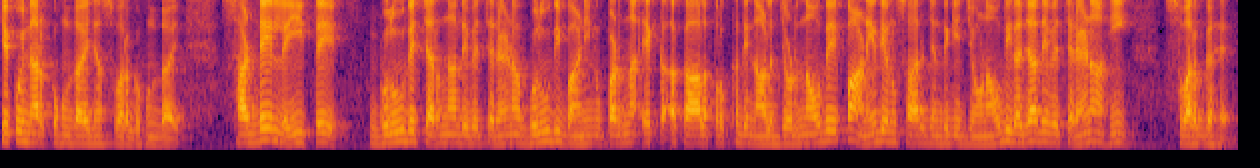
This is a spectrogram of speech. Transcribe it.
ਕਿ ਕੋਈ ਨਰਕ ਹੁੰਦਾ ਹੈ ਜਾਂ ਸਵਰਗ ਹੁੰਦਾ ਹੈ। ਸਾਡੇ ਲਈ ਤੇ ਗੁਰੂ ਦੇ ਚਰਨਾਂ ਦੇ ਵਿੱਚ ਰਹਿਣਾ, ਗੁਰੂ ਦੀ ਬਾਣੀ ਨੂੰ ਪੜ੍ਹਨਾ, ਇੱਕ ਅਕਾਲ ਪੁਰਖ ਦੇ ਨਾਲ ਜੁੜਨਾ, ਉਹਦੇ ਭਾਣੇ ਦੇ ਅਨੁਸਾਰ ਜ਼ਿੰਦਗੀ ਜਿਉਣਾ, ਉਹਦੀ ਰਜਾ ਦੇ ਵਿੱਚ ਰਹਿਣਾ ਹੀ ਸਵਰਗ ਹੈ।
